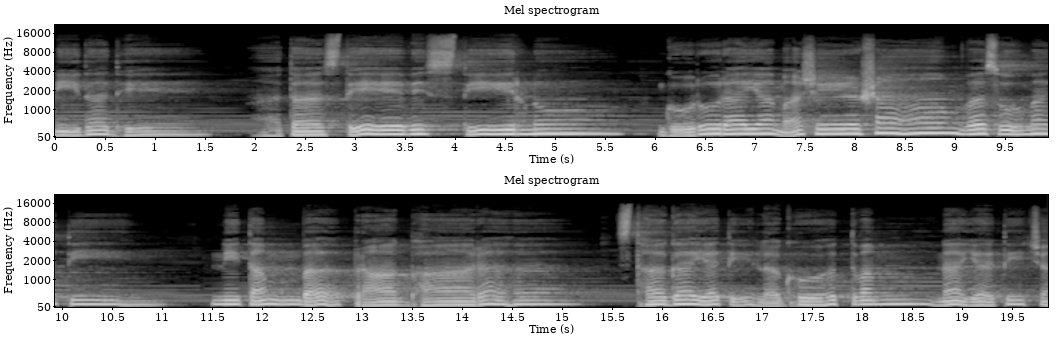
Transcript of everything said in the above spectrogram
निदधे अतस्ते विस्तीर्णो गुरुरयमशेषां वसुमती नितम्बप्राग्भारः स्थगयति लघुत्वं नयति च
